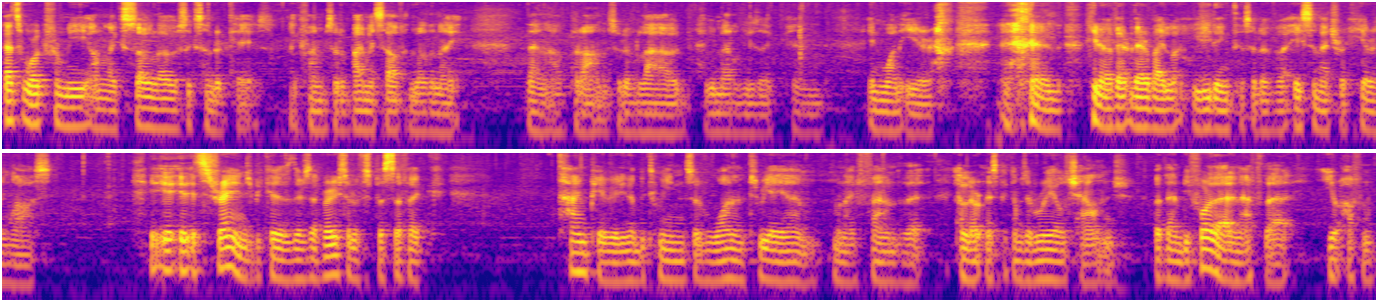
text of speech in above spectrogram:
That's worked for me on like solo 600Ks. Like if I'm sort of by myself in the middle of the night, then I'll put on sort of loud heavy metal music and in one ear, and you know, thereby leading to sort of asymmetric hearing loss. It, it, it's strange because there's a very sort of specific time period, you know, between sort of 1 and 3 a.m. when I found that alertness becomes a real challenge. But then before that and after that, you're often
